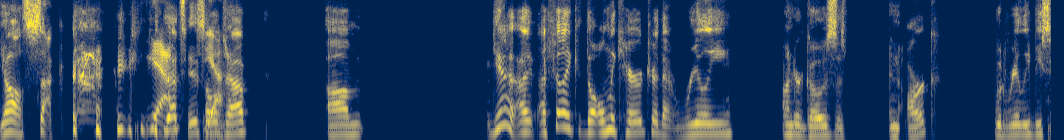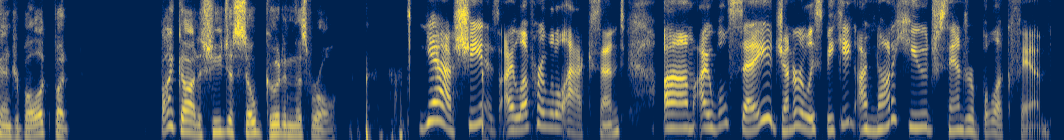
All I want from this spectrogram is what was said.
"Y'all suck." Yeah, that's his whole yeah. job. Um, yeah, I, I feel like the only character that really undergoes an arc would really be Sandra Bullock, but by God, is she just so good in this role? Yeah, she is. I love her little accent. Um, I will say, generally speaking, I'm not a huge Sandra Bullock fan.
